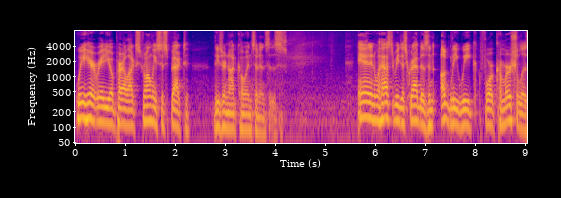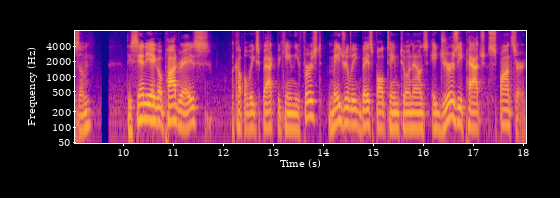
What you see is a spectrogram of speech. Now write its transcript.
We here at Radio Parallax strongly suspect these are not coincidences. And in what has to be described as an ugly week for commercialism, the San Diego Padres, a couple weeks back, became the first Major League Baseball team to announce a jersey patch sponsor.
